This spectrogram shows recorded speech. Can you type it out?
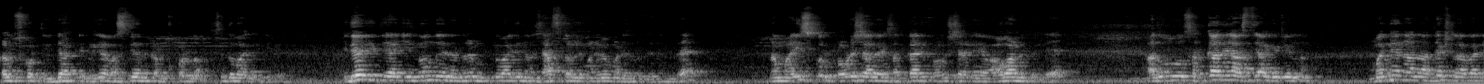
ಕಲ್ಪಿಸ್ಕೊಡ್ತೀವಿ ವಿದ್ಯಾರ್ಥಿಗಳಿಗೆ ವಸತಿಯನ್ನು ಕಲ್ಪಿಸ್ಕೊಳ್ಳಲು ಸಿದ್ಧವಾಗಿದ್ದೀವಿ. ಇದೇ ರೀತಿಯಾಗಿ ಇನ್ನೊಂದು ಏನಂದ್ರೆ ಮುಖ್ಯವಾಗಿ ನಾನು ಶಾಸಕರಲ್ಲಿ ಮನವಿ ಮಾಡಿರೋದು ಏನಂದ್ರೆ, ನಮ್ಮ ಹೈಸ್ಕೂಲ್ ಪ್ರೌಢಶಾಲೆ ಸರ್ಕಾರಿ ಪ್ರೌಢಶಾಲೆಯ ಆವರಣದಲ್ಲಿ ಅದು ಸರ್ಕಾರಿ ಆಸ್ತಿ ಆಗಿರಲಿಲ್ಲ. ಮೊನ್ನೆ ನಾನು ಅಧ್ಯಕ್ಷರಾದಾಗ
